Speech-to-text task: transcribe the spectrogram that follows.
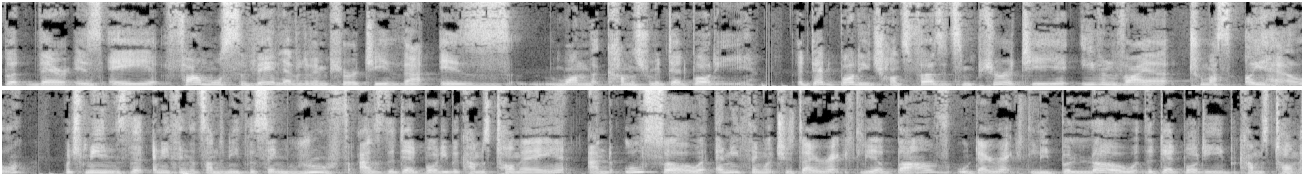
but there is a far more severe level of impurity that is one that comes from a dead body. A dead body transfers its impurity even via tumas oihel, which means that anything that's underneath the same roof as the dead body becomes tome, and also anything which is directly above or directly below the dead body becomes tome.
